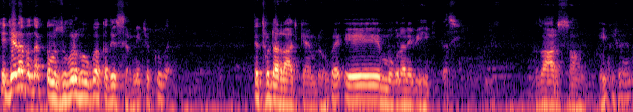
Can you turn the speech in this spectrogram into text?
ਤੇ ਜਿਹੜਾ ਬੰਦਾ ਕਮਜ਼ੋਰ ਹੋਊਗਾ, ਕਦੇ ਸਿਰ ਨਹੀਂ ਚੁੱਕੂਗਾ। ਤੇ ਤੁਹਾਡਾ ਰਾਜ ਕਾਇਮ ਰਹੂਗਾ। ਇਹ ਮੁਗਲਾਂ ਨੇ ਵੀ ਹੀ ਕੀਤਾ ਸੀ। ਹਜ਼ਾਰ ਸਾਲ ਇਹ ਕੁਝ ਹੋਇਆ ਨਾ।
